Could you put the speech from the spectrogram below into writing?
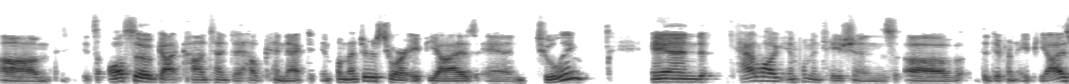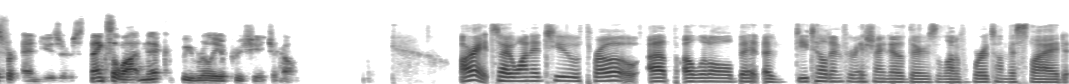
Um, it's also got content to help connect implementers to our APIs and tooling and catalog implementations of the different APIs for end users. Thanks a lot, Nick. We really appreciate your help. All right, so I wanted to throw up a little bit of detailed information. I know there's a lot of words on this slide,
